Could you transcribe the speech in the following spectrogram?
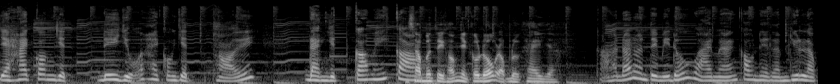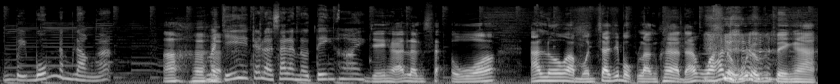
và hai con vịt đi giữa hai con vịt. Hỏi đàn vịt có mấy con? Sao bên Tuyền không nhìn câu đố đọc được hay vậy? Trời đó nên tìm bị đố hoài mà câu này làm như là cũng bị 4 năm lần á. À, Mà chỉ trả lời sai lần đầu tiên thôi. vậy hả lần sai ủa alo à mình sai chỉ một lần thôi là đã quá đủ rồi Tuyền à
